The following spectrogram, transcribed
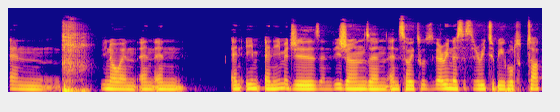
and you know and and and and, Im- and images and visions and, and so it was very necessary to be able to talk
